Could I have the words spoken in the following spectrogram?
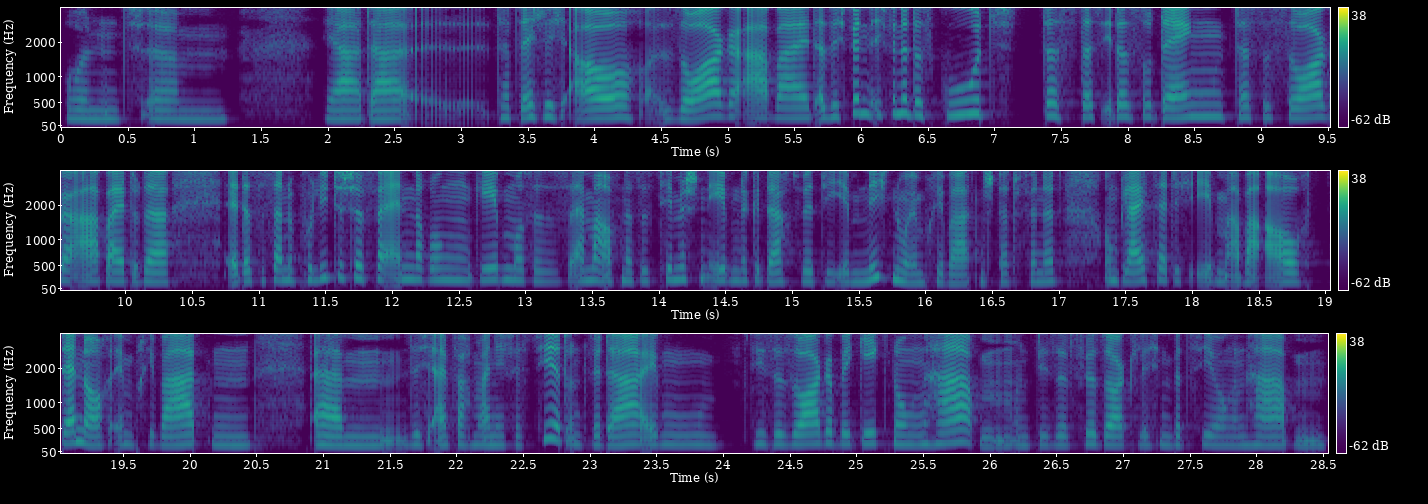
und ähm, ja, da äh, tatsächlich auch Sorgearbeit. Also ich finde, ich finde das gut, dass, dass ihr das so denkt, dass es Sorgearbeit oder äh, dass es eine politische Veränderung geben muss, dass es einmal auf einer systemischen Ebene gedacht wird, die eben nicht nur im Privaten stattfindet und gleichzeitig eben aber auch dennoch im Privaten ähm, sich einfach manifestiert und wir da eben diese Sorgebegegnungen haben und diese fürsorglichen Beziehungen haben,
